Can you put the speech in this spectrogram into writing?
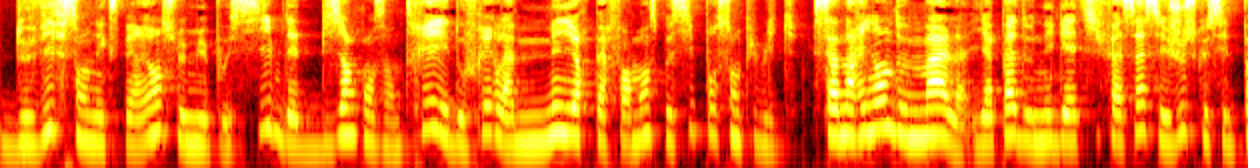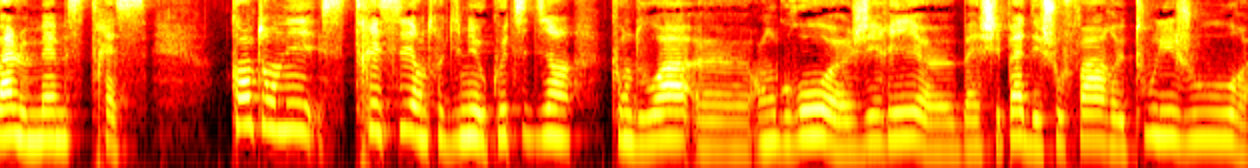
de vivre son expérience le mieux possible, d'être bien concentré et d'offrir la meilleure performance possible pour son public. Ça n'a rien de mal, il n'y a pas de négatif à ça, c'est juste que c'est pas le même stress. Quand on est stressé entre guillemets au quotidien, qu'on doit euh, en gros euh, gérer, euh, bah, des chauffards tous les jours,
